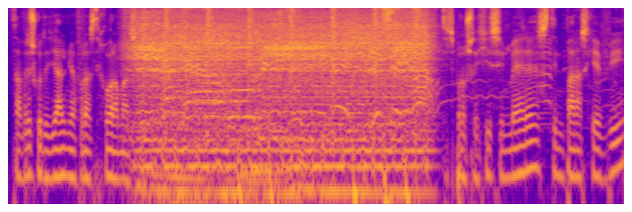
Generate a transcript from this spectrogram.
θα βρίσκονται για άλλη μια φορά στη χώρα μας. Τις προσεχείς ημέρες, την Παρασκευή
